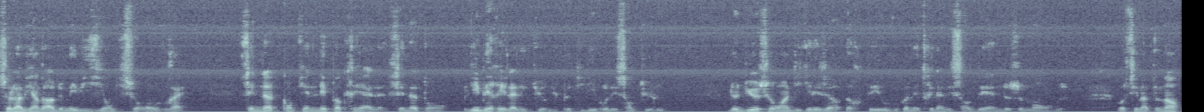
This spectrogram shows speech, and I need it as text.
Cela viendra de mes visions qui seront vraies. Ces notes contiennent l'époque réelle. Ces notes ont libéré la lecture du petit livre des centuries. De Dieu seront indiquées les heures heurtées où vous connaîtrez la naissance des haines de ce monde. Voici maintenant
